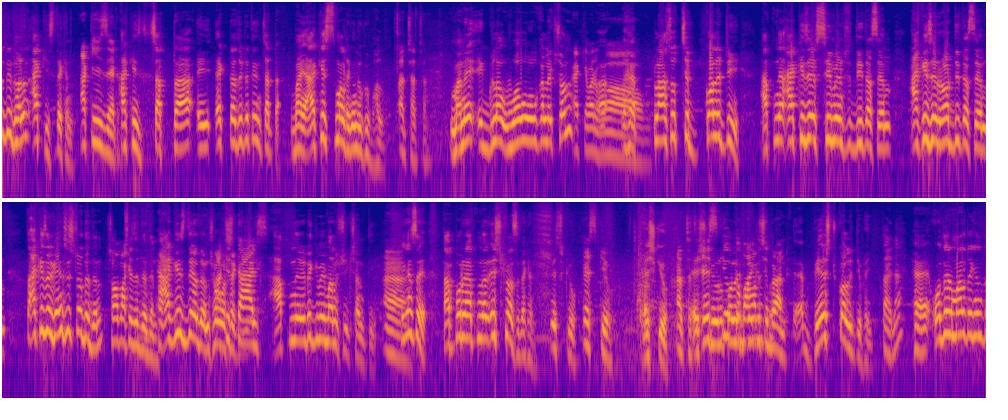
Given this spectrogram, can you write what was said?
যদি ধরেন আকিস দেখেন। আকিজের আকিস চারটা এই একটা দুইটা তিন চারটা। ভাই আকিস মালটা কিন্তু খুব ভালো। আচ্ছা আচ্ছা। মানে এগুলা ওয়াও কালেকশন একেবারে হ্যাঁ প্লাস হচ্ছে কোয়ালিটি আপনি আকিজের সিমেন্ট দিতেছেন আকিজের রড দিতেছেন তো আকিজের গ্যাং সিস্টার দেন। সব আকিজের দিয়ে দেন। হ্যাঁ আকিজ দিয়ে দেন সমস্যা? আপনার এটা কি ভাই মানসিক শান্তি? হ্যাঁ। ঠিক আছে? তারপরে আপনার এসকিউ আছে দেখেন এসকিউ এসকিউ এসকিউ আচ্ছা, SQ তো বাংলাদেশি brand। বেস্ট কোয়ালিটি ভাই। তাই না? হ্যাঁ ওদের মালটা কিন্তু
